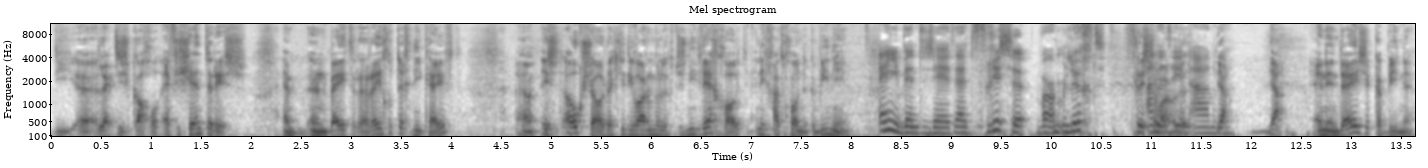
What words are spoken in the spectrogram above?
die eh, elektrische kachel efficiënter is en een betere regeltechniek heeft, eh, is het ook zo dat je die warme lucht dus niet weggooit en die gaat gewoon de cabine in. En je bent dus de hele tijd frisse, warme lucht Frisse aan warme inademen. Ja, ja, en in deze cabine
